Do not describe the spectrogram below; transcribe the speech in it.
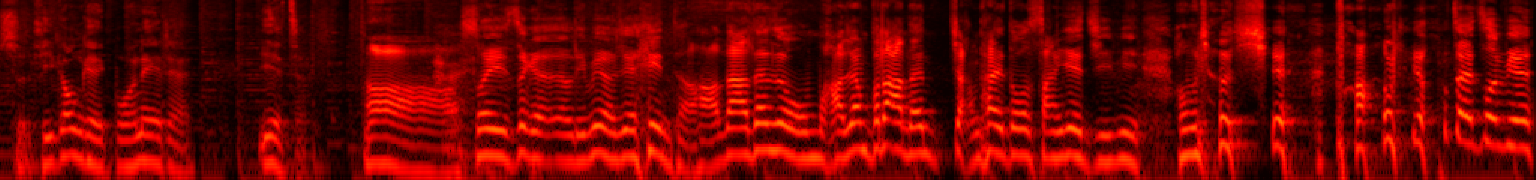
是提供给国内的业者。哦，哎所以这个呃里面有些 hint 哈，那但是我们好像不大能讲太多商业机密，我们就先保留在这边。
